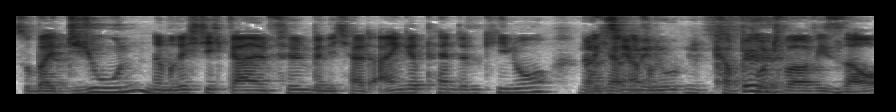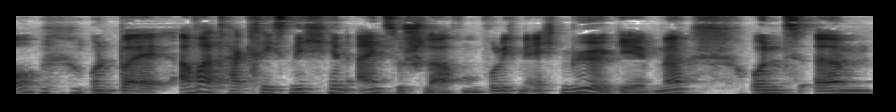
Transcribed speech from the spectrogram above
So bei Dune, einem richtig geilen Film, bin ich halt eingepennt im Kino, weil Nach ich halt Minuten. kaputt war wie Sau. Und bei Avatar krieg ich es nicht hin einzuschlafen, obwohl ich mir echt Mühe gebe. Ne? Und ähm,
